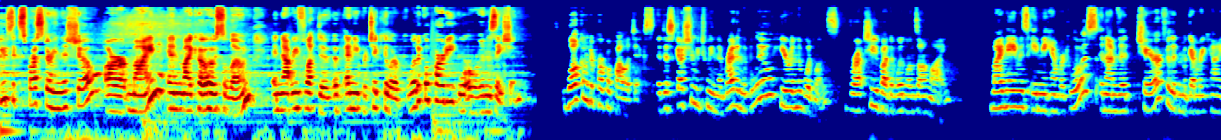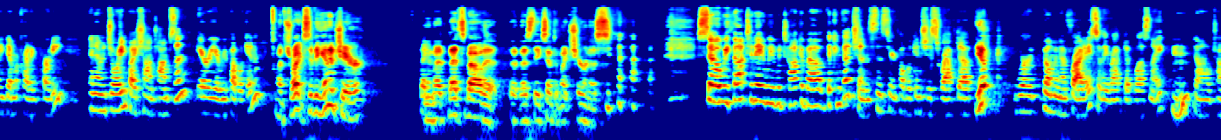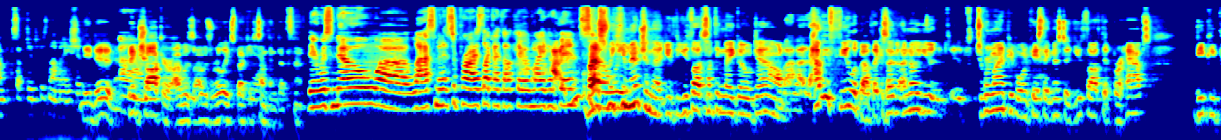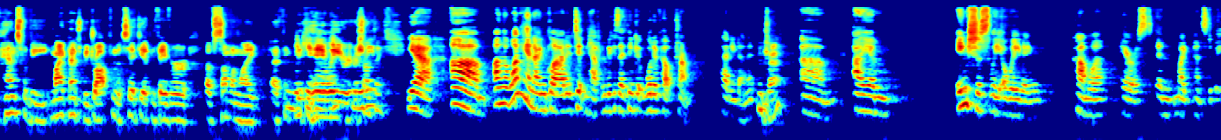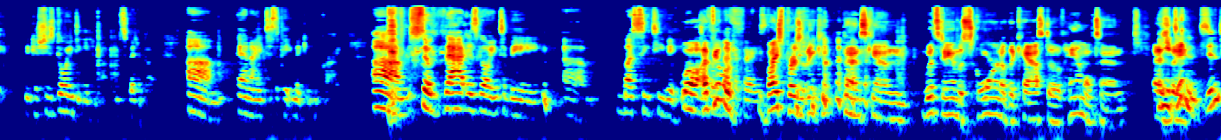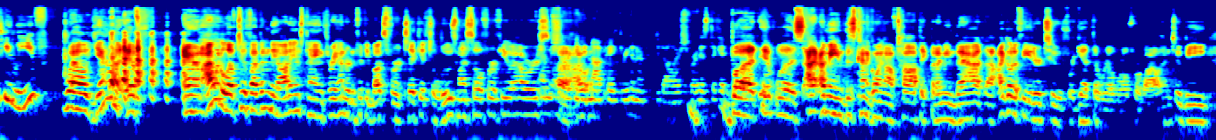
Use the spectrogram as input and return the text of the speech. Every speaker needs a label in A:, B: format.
A: views expressed during this show are mine and my co host alone, and not reflective of any particular political party or organization. Welcome to Purple Politics, a discussion between the red and the blue here in the Woodlands, brought to you by the Woodlands Online. My name is Amy Hamrick Lewis, and I'm the chair for the Montgomery County Democratic Party, and I'm joined by Sean Thompson, area Republican.
B: That's right, sitting in a chair,
A: But-
B: and that, that's about it. That, that's the extent of my chairness.
A: So we thought today we would talk about the convention since the Republicans just wrapped up.
B: yep,
A: We're filming on Friday, so they wrapped up last night.
B: Mhm.
A: Donald Trump accepted his nomination.
B: he did.
A: Um,
B: Big shocker. I was I was really expecting
A: yeah.
B: something different.
A: There was no uh, last minute surprise like I thought there might have been.
B: I- last week
A: we-
B: you mentioned that you you thought something may go down. I- How do you feel about that? Because I, I know you. To remind people, in case they missed it, you thought that perhaps VP Pence would be Mike Pence would be dropped from the ticket in favor of someone like I think
A: Nikki
B: Nikki,
A: Haley,
B: Haley, or, or something.
A: Yeah. Um, on the one hand, I'm glad it didn't happen because I think it would have helped Trump had he done it.
B: Okay.
A: Um, I am anxiously awaiting Kamala Harris and Mike Pence debate because she's going to eat him up and spit him out. Um, and I anticipate making him cry. Um, so that is going to be um, must see TV.
B: Well, I feel if. Vice President Pence can withstand the scorn of the cast of Hamilton, as
A: he
B: they,
A: didn't. Didn't he leave?
B: Well, yeah. If and I would have loved to if I've been in the audience paying three hundred and fifty bucks for a ticket to lose myself for a few hours.
A: I'm sure
B: uh,
A: he
B: I-
A: did not pay three hundred fifty dollars for his ticket.
B: But it was. I, I mean, this is kind of going off topic, but I mean that uh, I go to theater to forget the real world for a while and to be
